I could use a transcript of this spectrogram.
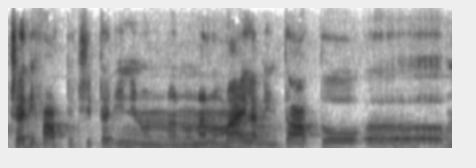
Cioè di fatto i cittadini non, non hanno mai lamentato, eh,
